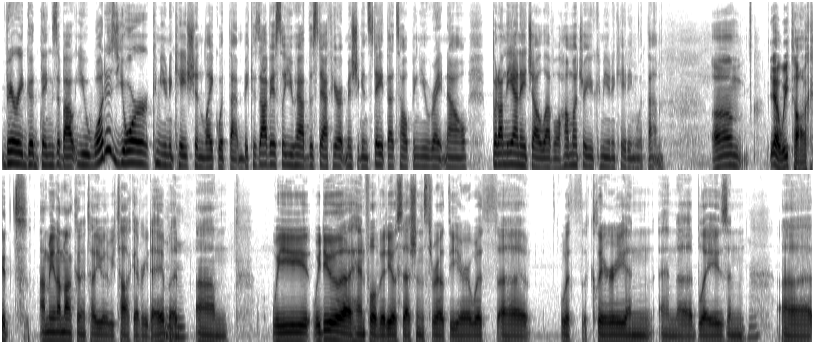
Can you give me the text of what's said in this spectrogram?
very good things about you. What is your communication like with them? Because obviously you have the staff here at Michigan State that's helping you right now. But on the NHL level, how much are you communicating with them? Yeah, we talk. It's. I mean, I'm not going to tell you that we talk every day, but um, we we do a handful of video sessions throughout the year with uh, with Cleary and and uh, Blaze, and uh,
